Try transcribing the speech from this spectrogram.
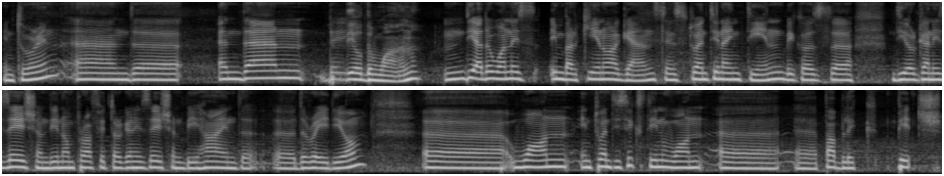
in Turin. And uh, and then they, The other one. Mm, The other one is in Imbarchino again since 2019 because uh, the organization, the non-profit organization behind uh, the radio, uh, won in 2016 won uh, a public pitch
